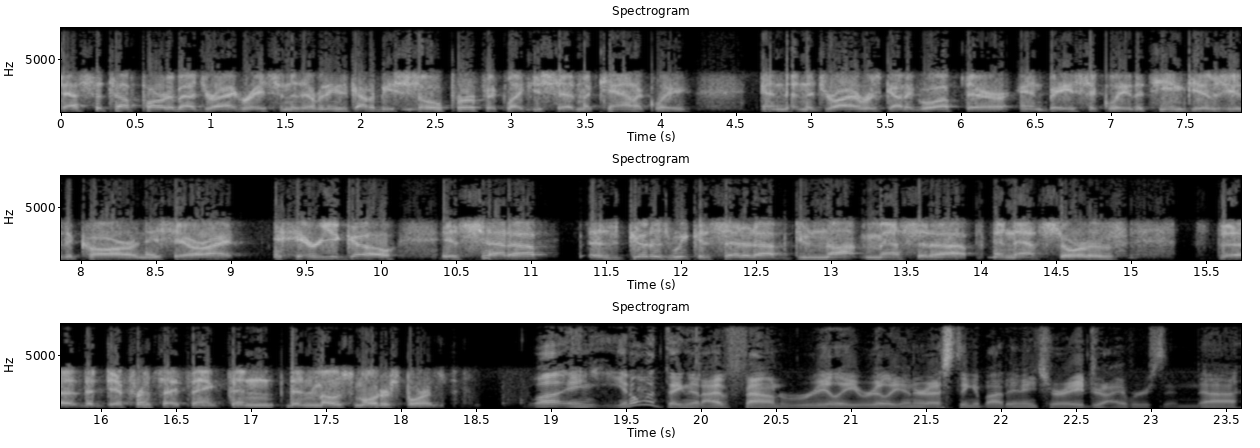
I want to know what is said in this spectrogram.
that's the tough part about drag racing is everything's got to be so perfect, like you said, mechanically. And then the driver's got to go up there, and basically the team gives you the car, and they say, all right, here you go. It's set up as good as we could set it up. Do not mess it up. And that's sort of the the difference, I think, than than most motorsports. Well, and you know one thing that I've found really, really interesting about NHRA drivers, and uh,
